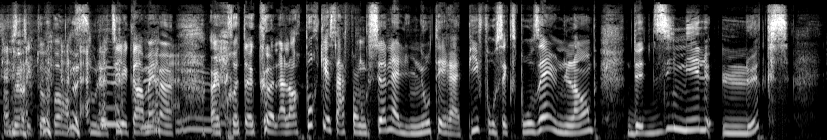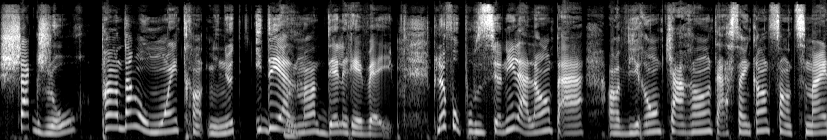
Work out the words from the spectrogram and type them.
puis stick-toi pas en dessous. Il y quand même un, protocole. Alors, pour que ça fonctionne, la luminothérapie, faut s'exposer à une lampe de 10 000 lux chaque jour pendant au moins 30 minutes, idéalement dès le réveil. Puis là, il faut positionner la lampe à environ 40 à 50 cm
